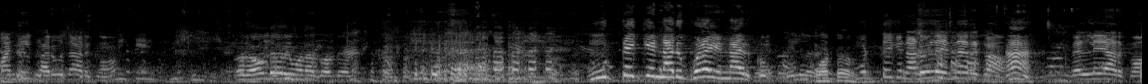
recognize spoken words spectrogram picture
மஞ்சள் கருவு தான் இருக்கும். முட்டைக்கு நடுப்புற என்ன இருக்கும்? முட்டைக்கு நடுவுல என்ன இருக்கும்? ஆ. வெள்ளையா இருக்கும்.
